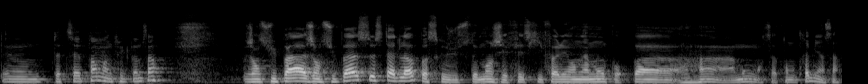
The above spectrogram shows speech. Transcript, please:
Peut-être septembre, un truc comme ça. J'en suis pas, j'en suis pas à ce stade-là parce que justement j'ai fait ce qu'il fallait en amont pour pas. Ah, ah, amont, ça tombe très bien ça.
